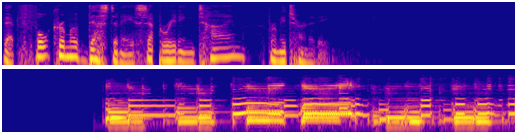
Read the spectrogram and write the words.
that fulcrum of destiny separating time from eternity. Thank you.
